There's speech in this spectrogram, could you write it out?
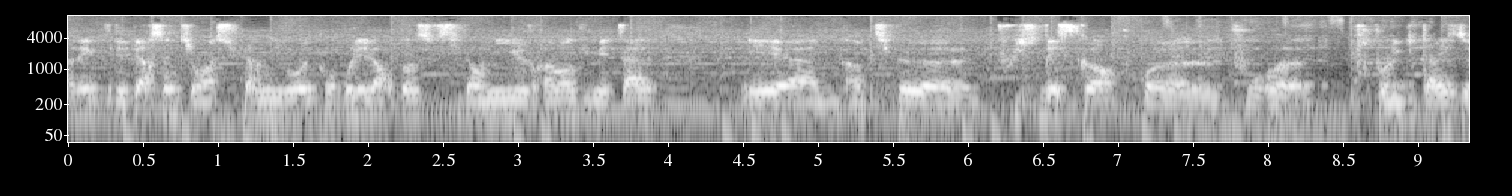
avec des personnes qui ont un super niveau et qui ont roulé leur boss aussi dans le milieu vraiment du métal et euh, un petit peu euh, plus d'escorts pour, euh, pour, pour le guitariste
